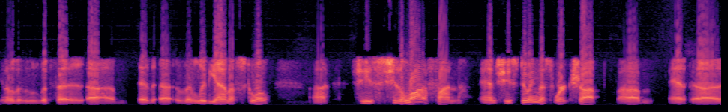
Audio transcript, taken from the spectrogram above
You know, the, with the uh, the, uh, the Lydiana School. Uh, she's she's a lot of fun, and she's doing this workshop um, at uh,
